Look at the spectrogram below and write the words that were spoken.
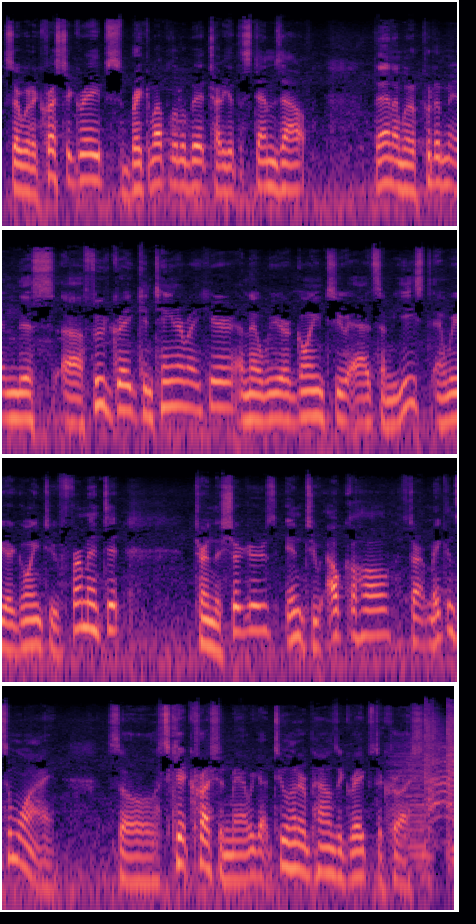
So we're gonna crush the grapes, break them up a little bit, try to get the stems out. Then I'm gonna put them in this uh, food grade container right here. And then we are going to add some yeast and we are going to ferment it, turn the sugars into alcohol, start making some wine. So let's get crushing, man. We got 200 pounds of grapes to crush.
